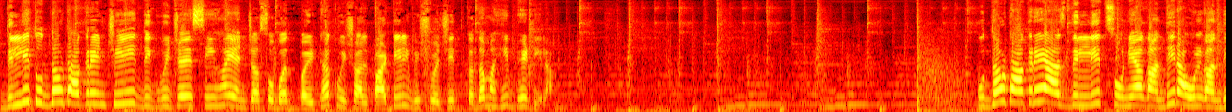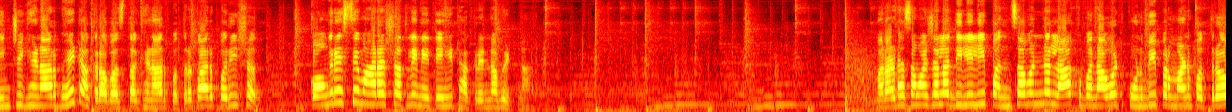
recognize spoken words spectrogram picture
दिल्लीत उद्धव ठाकरेंची दिग्विजय सिंह यांच्यासोबत बैठक. विशाल पाटील विश्वजित कदमही भेटीला. उद्धव ठाकरे आज दिल्लीत सोनिया गांधी राहुल गांधींची घेणार भेट. अकरा वाजता घेणार पत्रकार परिषद. काँग्रेसचे महाराष्ट्रातले नेतेही ठाकरेंना भेटणार. मराठा समाजाला दिलेली पंचावन्न लाख बनावट कुणबी प्रमाणपत्र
